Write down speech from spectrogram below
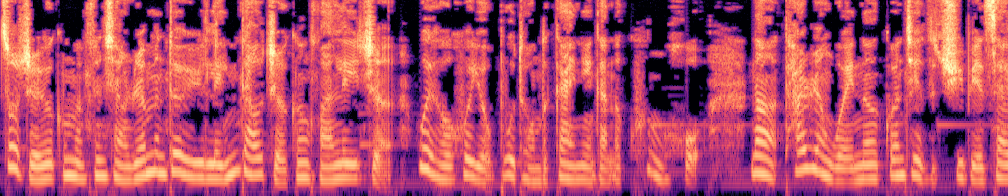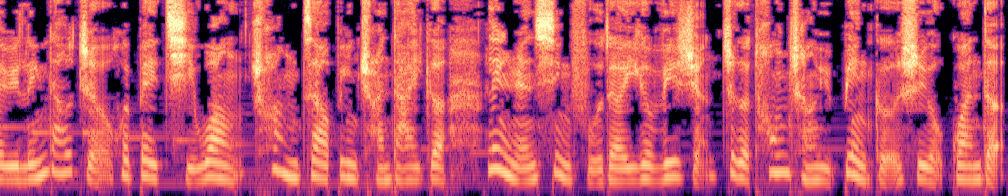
作者又跟我们分享，人们对于领导者跟管理者为何会有不同的概念感到困惑。那他认为呢，关键的区别在于，领导者会被期望创造并传达一个令人信服的一个 vision，这个通常与变革是有关的。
